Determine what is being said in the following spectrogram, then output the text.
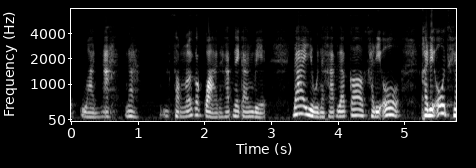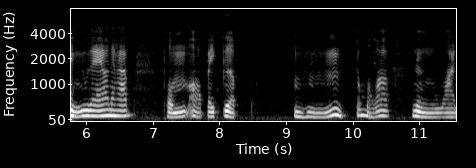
6 วันอะนะ200กว่ากว่านะครับในการเวทได้อยู่นะครับ แล้วก็คาริโอคาริโอถึงอยู่แล้วนะครับ ผมออกไปเกือบอือหือต้องบอกว่า 1 วัน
